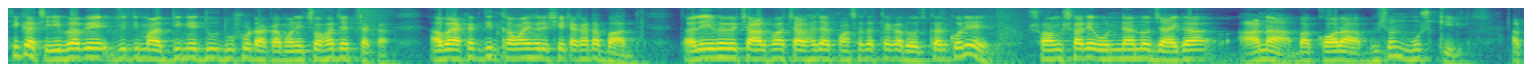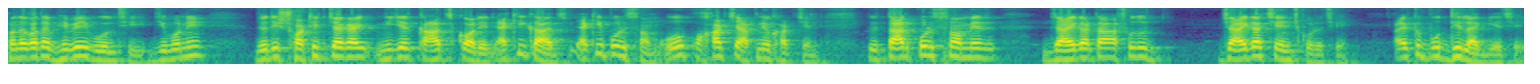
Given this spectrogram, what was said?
ঠিক আছে এইভাবে যদি মা- দিনে দু, দুশো টাকা মানে ছ হাজার টাকা, আবার এক এক দিন কামাই হলে সেই টাকাটা বাদ। তাহলে এইভাবে চার পাঁচ, চার হাজার, পাঁচ হাজার টাকা রোজগার করে সংসারে অন্যান্য জায়গা আনা বা করা ভীষণ মুশকিল। আপনাদের কথা ভেবেই বলছি, জীবনে যদি সঠিক জায়গায় নিজের কাজ করেন, একই কাজ, একই পরিশ্রম, ও খাটছে, আপনিও খাটছেন, কিন্তু তার পরিশ্রমের জায়গাটা শুধু জায়গা চেঞ্জ করেছে। আর একটু বুদ্ধি লাগিয়েছে।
